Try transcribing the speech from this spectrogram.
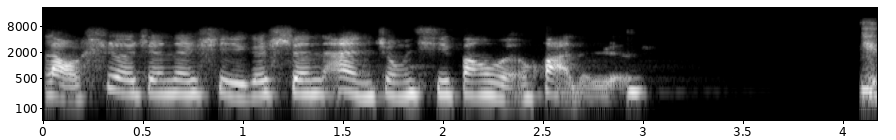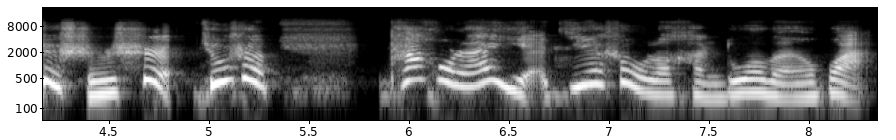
老舍真的是一个深谙中西方文化的人。确实是，就是他后来也接受了很多文化，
